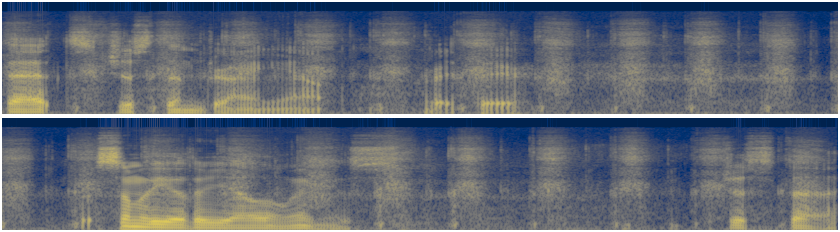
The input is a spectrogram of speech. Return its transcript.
That's just them drying out right there. But some of the other yellowing is just uh,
